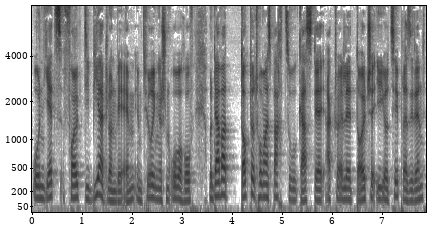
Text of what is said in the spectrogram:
und jetzt folgt die Biathlon WM im thüringischen Oberhof und da war Dr. Thomas Bach zu Gast, der aktuelle deutsche IOC-Präsident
